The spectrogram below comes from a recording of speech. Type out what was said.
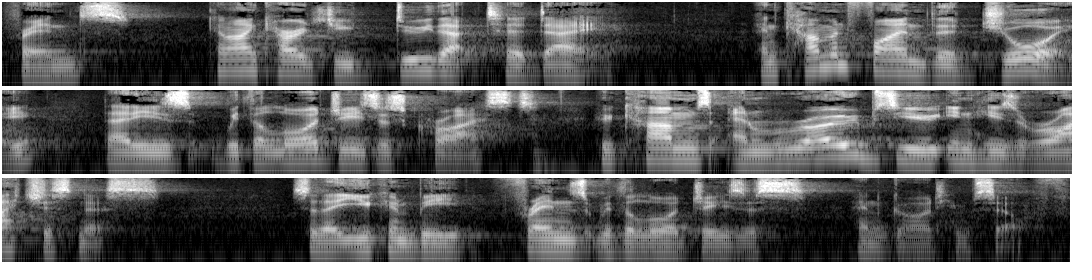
friends, can I encourage you do that today and come and find the joy that is with the Lord Jesus Christ, who comes and robes you in his righteousness so that you can be friends with the Lord Jesus and God himself.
